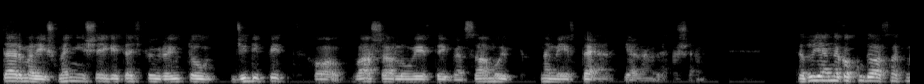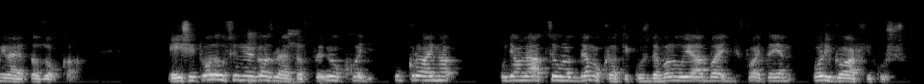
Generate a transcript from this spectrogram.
termelés mennyiségét egyfőre jutó GDP-t, ha vásárlóértékben számoljuk, nem érte el jelenleg sem. Tehát ugye ennek a kudarcnak mi lehet az oka? És itt valószínűleg az lehet a fő ok, hogy Ukrajna ugyan látszólag demokratikus, de valójában egyfajta ilyen oligarchikus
